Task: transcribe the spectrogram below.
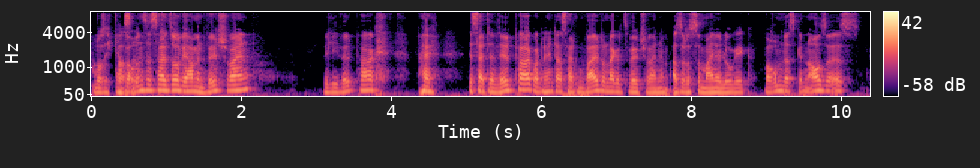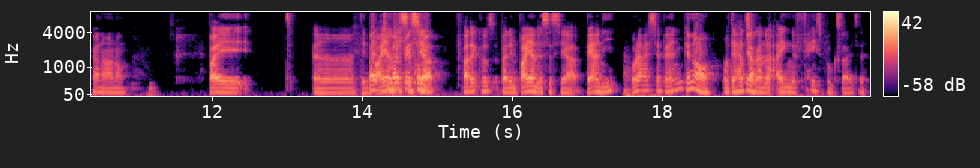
Muss ich passen. Ja, bei uns ist halt so, wir haben ein Wildschwein, Willi Wildpark, weil ist halt der Wildpark und dahinter ist halt ein Wald und da gibt es Wildschweine. Also das ist so meine Logik. Warum das genauso ist, keine Ahnung. Bei äh, den bei, Bayern Beispiel, ist es ja. Warte kurz, bei den Bayern ist es ja Bernie, oder heißt der Bernie? Genau. Und der hat ja. sogar eine eigene Facebook-Seite.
